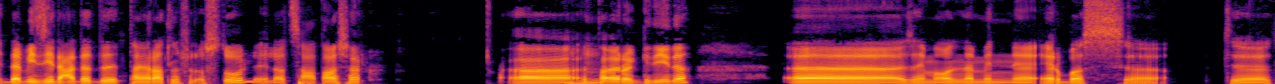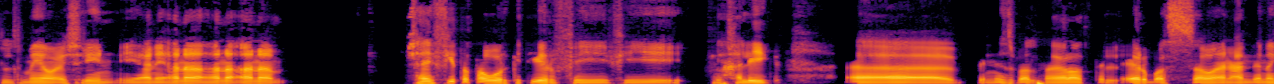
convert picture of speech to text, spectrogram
ده بيزيد عدد الطيارات اللي في الأسطول إلى 19 آه الطائره الجديده آه زي ما قلنا من ايرباص آه 320 يعني أنا أنا أنا شايف في تطور كتير في في في الخليج. آه بالنسبة لطيارات الايرباص سواء عندنا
